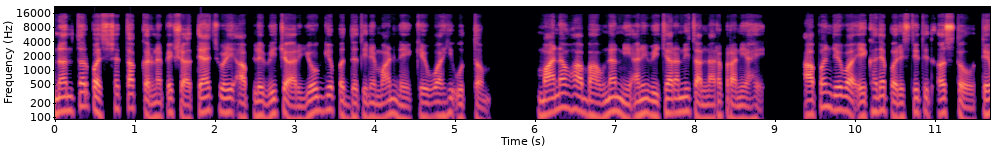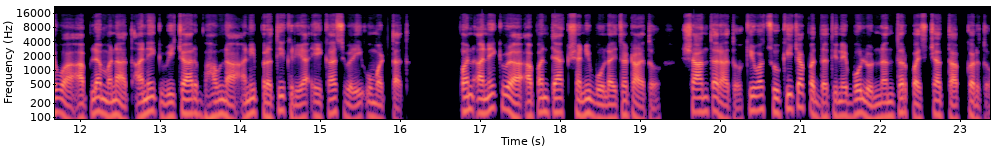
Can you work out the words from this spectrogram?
नंतर पश्चाताप करण्यापेक्षा त्याच वेळी आपले विचार योग्य पद्धतीने मांडणे केव्हाही उत्तम. मानव हा भावनांनी आणि विचारांनी चालणारा प्राणी आहे. आपण जेव्हा एखाद्या परिस्थितीत असतो तेव्हा आपल्या मनात अनेक विचार भावना आणि प्रतिक्रिया एकाच वेळी उमटतात. पण अनेक वेळा आपण त्या क्षणी बोलायचं टाळतो शांत राहतो किंवा चुकीच्या पद्धतीने बोलून नंतर पश्चाताप करतो.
